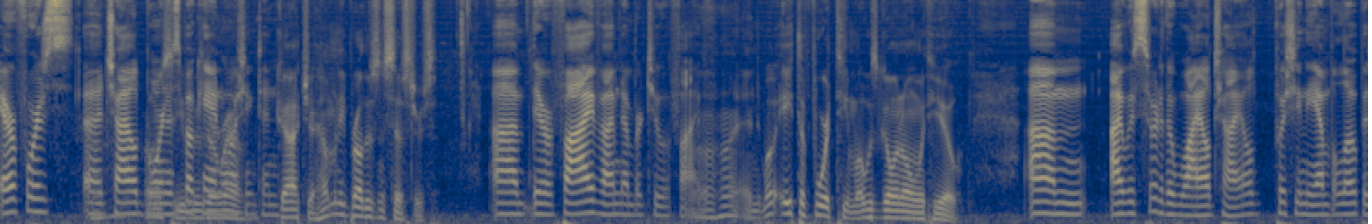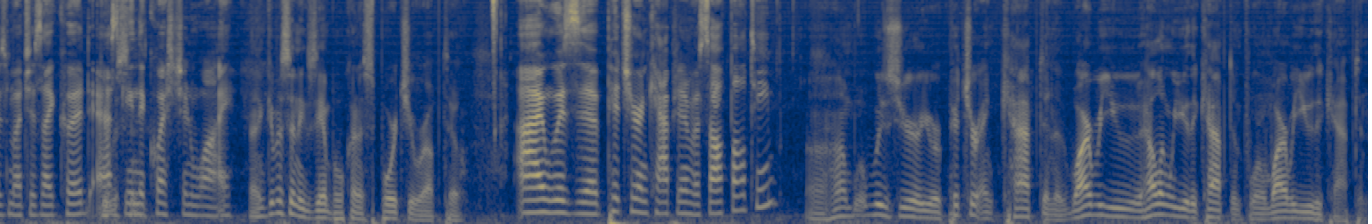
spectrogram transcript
Air Force uh, child born Oh, in so you moved Spokane. Washington. Gotcha. How many brothers and sisters? Um, there are five. I'm number two of five. Uh-huh. And what eight to fourteen? What was going on with you? Um, I was sort of the wild child, pushing the envelope as much as I could, us asking a- the question why. And give us an example. What kind of sports you were up to? I was a pitcher and captain of a softball team. Uh huh. What was your your pitcher and captain? And Why were you? How long were you the captain for? And why were you the captain?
